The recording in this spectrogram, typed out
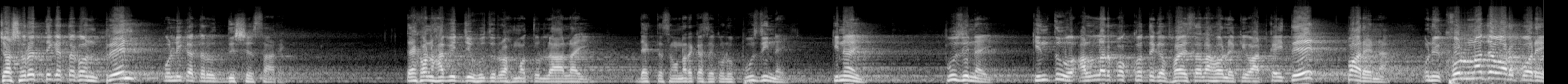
যশোরের থেকে তখন ট্রেন কলিকাতার উদ্দেশ্যে সারে। তখন হাবিবজি হুজুর রহমতুল্লাহ আলাই দেখতেছে ওনার কাছে কোনো পুঁজি নাই। কি নাই? পুঁজি নাই। কিন্তু আল্লাহর পক্ষ থেকে ফয়সালা হলে কেউ আটকাইতে পারে না। উনি খুলনা যাওয়ার পরে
